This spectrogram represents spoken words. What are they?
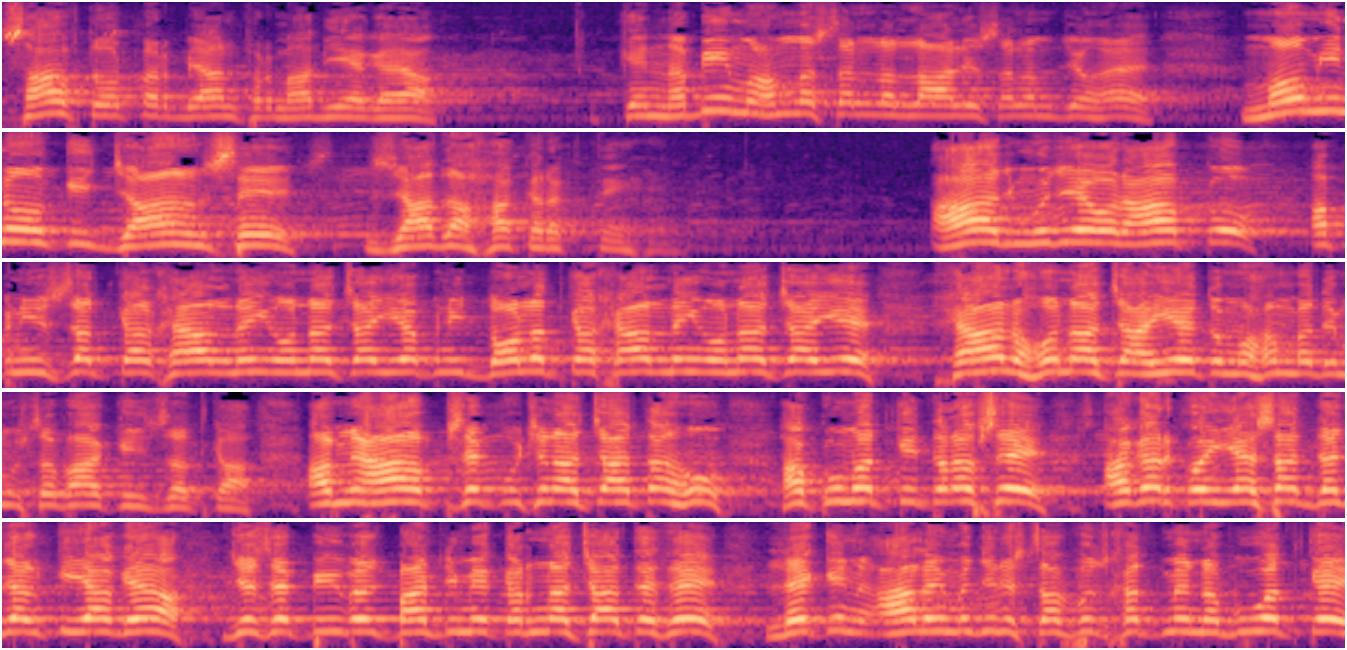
صاف طور پر بیان فرما دیا گیا کہ نبی محمد صلی اللہ علیہ وسلم جو ہے، مومنوں کی جان سے زیادہ حق رکھتے ہیں۔ آج مجھے اور آپ کو اپنی عزت کا خیال نہیں ہونا چاہیے، اپنی دولت کا خیال نہیں ہونا چاہیے۔ خیال ہونا چاہیے تو محمد مصطفیٰ کی عزت کا۔ اب میں آپ سے پوچھنا چاہتا ہوں، حکومت کی طرف سے اگر کوئی ایسا دجل کیا گیا جسے پیپلز پارٹی میں کرنا چاہتے تھے، لیکن عالی مجلس تحفظ ختم نبوت کے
